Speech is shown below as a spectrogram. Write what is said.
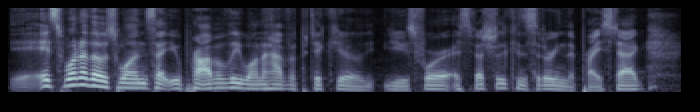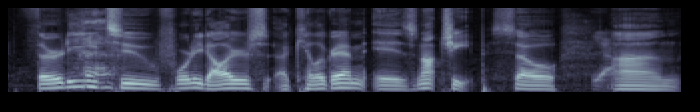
it's one of those ones that you probably want to have a particular use for, especially considering the price tag. Thirty to forty dollars a kilogram is not cheap. So Yeah. um,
